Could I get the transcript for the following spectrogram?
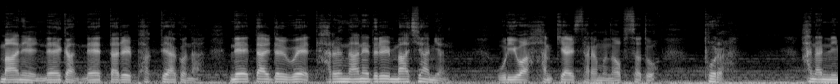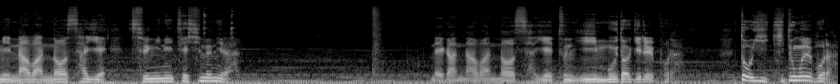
만일 내가 내 딸을 박대하거나 내 딸들 외 다른 아내들을 맞이하면 우리와 함께할 사람은 없어도 보라 하나님이 나와 너 사이에 증인이 되시느니라 내가 나와 너 사이에 둔 이 무더기를 보라. 또 이 기둥을 보라.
